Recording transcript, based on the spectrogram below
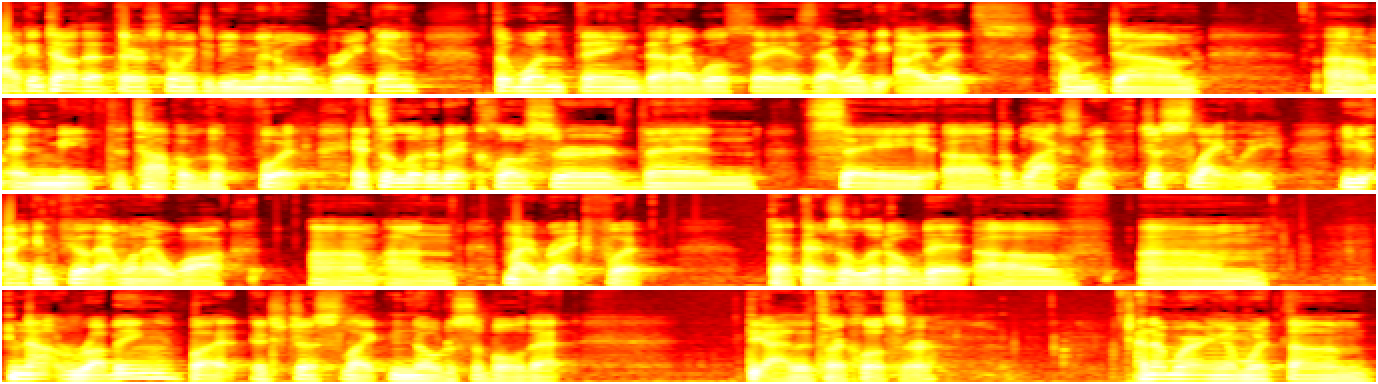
I can tell that there's going to be minimal break-in. The one thing that I will say is that where the eyelets come down um, and meet the top of the foot, it's a little bit closer than say uh, the blacksmith, just slightly. You, I can feel that when I walk um, on my right foot, that there's a little bit of, um, not rubbing, but it's just like noticeable that the eyelets are closer. And I'm wearing them with um,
